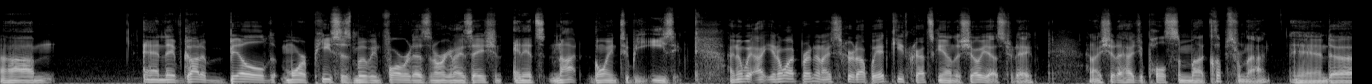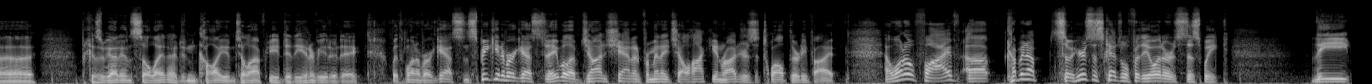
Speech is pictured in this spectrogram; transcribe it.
Um, and they've got to build more pieces moving forward as an organization, and it's not going to be easy. I know. We, I, you know what, Brendan? I screwed up. We had Keith Gretzky on the show yesterday, and I should have had you pull some uh, clips from that. And uh, because we got in so late, I didn't call you until after you did the interview today with one of our guests. And speaking of our guests today, we'll have John Shannon from NHL Hockey and Rogers at twelve thirty-five. At one hundred five, uh, coming up. So here's the schedule for the Oilers this week. The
